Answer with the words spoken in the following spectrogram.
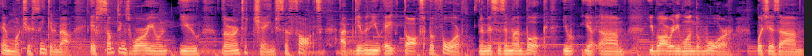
and what you're thinking about. If something's worrying you, learn to change the thoughts. I've given you eight thoughts before, and this is in my book. You, you um, you've already won the war, which is um,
